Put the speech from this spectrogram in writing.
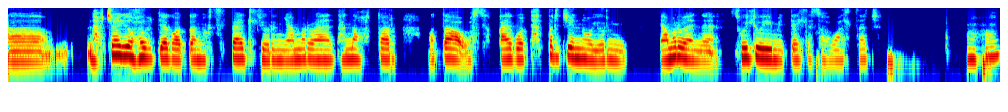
а навчаагийн хувьд яг одоо нөхцөл байдал ер нь ямар байна? Танай хотоор одоо ус гайгүй татарж гин үү? Ер нь ямар байна? Сүүлийн үеийн мэдээлэлээс хуваалцааж. Аа.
